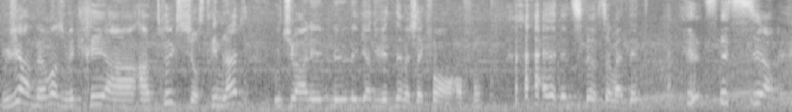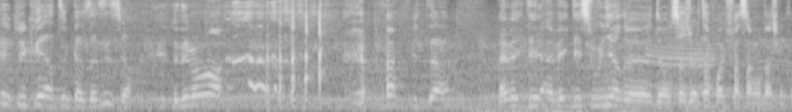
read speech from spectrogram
vous jure, maintenant je vais créer un, un truc sur Streamlabs où tu auras les, le- les gars du Vietnam à chaque fois en fond. sur, sur ma tête. C'est sûr. Je vais créer un truc comme ça, c'est sûr. Il y a des moments. ah putain. Avec des, avec des souvenirs de, de Serge Putain, faudrait que je fasse un montage comme ça.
